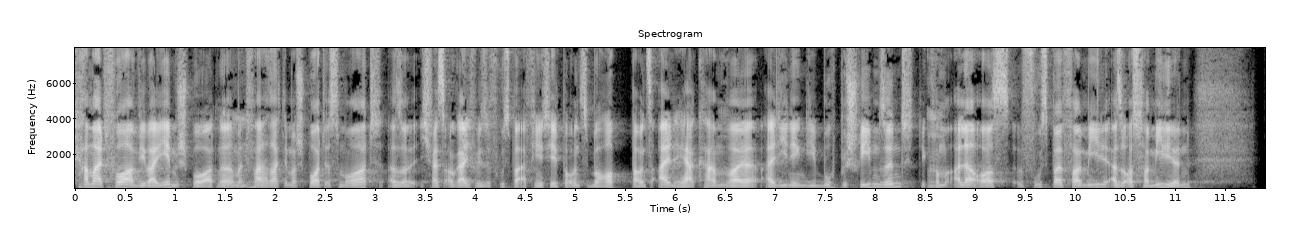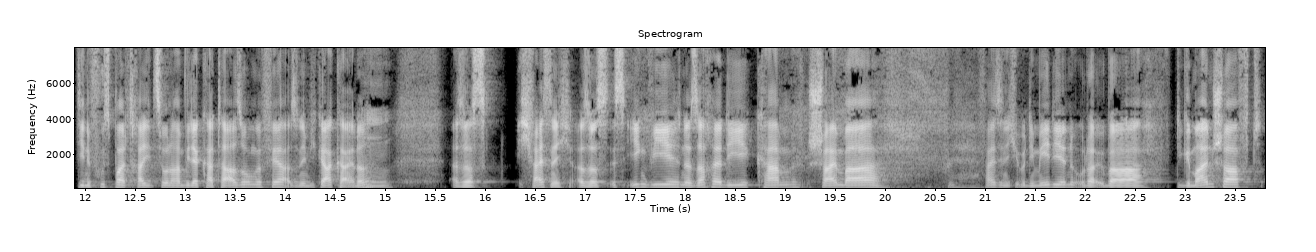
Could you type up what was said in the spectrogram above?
Kam halt vor, wie bei jedem Sport. Ne? Mhm. Mein Vater sagt immer, Sport ist Mord. Also ich weiß auch gar nicht, wo diese Fußballaffinität bei uns überhaupt, bei uns allen herkam, weil all diejenigen, die im Buch beschrieben sind, die Mhm. kommen alle aus Fußballfamilien, also aus Familien, die eine Fußballtradition haben wie der Katar so ungefähr, also nämlich gar keine. Mhm. Also das, ich weiß nicht, also es ist irgendwie eine Sache, die kam scheinbar, weiß ich nicht, über die Medien oder über die Gemeinschaft,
